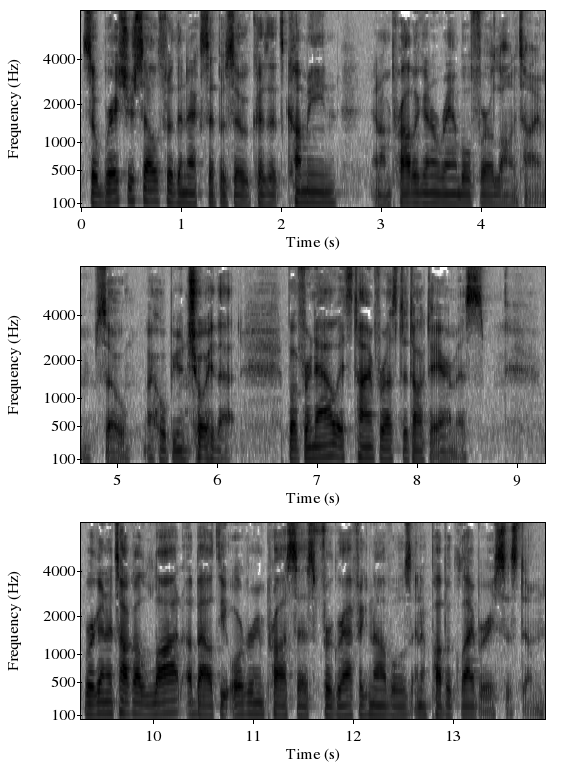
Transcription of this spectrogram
So brace yourselves for the next episode because it's coming and I'm probably going to ramble for a long time. So I hope you enjoy that. But for now, it's time for us to talk to Aramis. We're going to talk a lot about the ordering process for graphic novels in a public library system,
